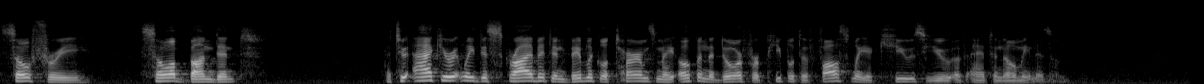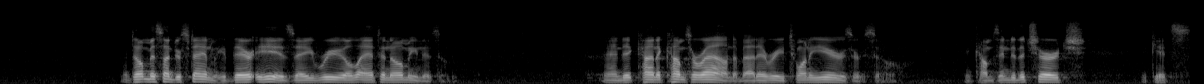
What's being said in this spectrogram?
so free, so abundant, that to accurately describe it in biblical terms may open the door for people to falsely accuse you of antinomianism. Don't misunderstand me. There is a real antinomianism. And it kind of comes around about every 20 years or so. It comes into the church. It gets,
